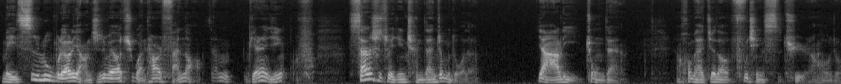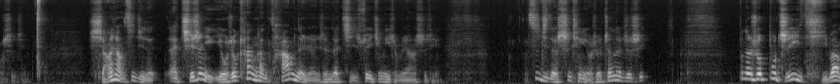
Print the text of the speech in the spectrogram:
每次录不了两集我要去管他而烦恼，但别人已经三十岁已经承担这么多的压力重担，然后后面还接到父亲死去，然后这种事情，想想自己的哎，其实你有时候看看他们的人生在几岁经历什么样的事情，自己的事情有时候真的就是。不能说不值一提吧，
